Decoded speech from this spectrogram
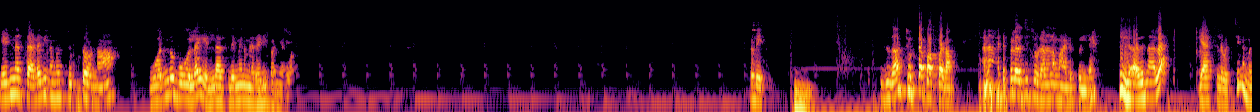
எண்ணெய் தடவி நம்ம சுட்டோம்னா ஒண்ணு போல எல்லாத்துலயுமே நம்ம ரெடி பண்ணிடலாம். இதுதான் சுட்ட பப்படம். ஆனா அடுப்புல வச்சு சுடணும் நம்ம அடுப்பு இல்ல. அதனால கேஸ்ல வச்சு நம்ம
